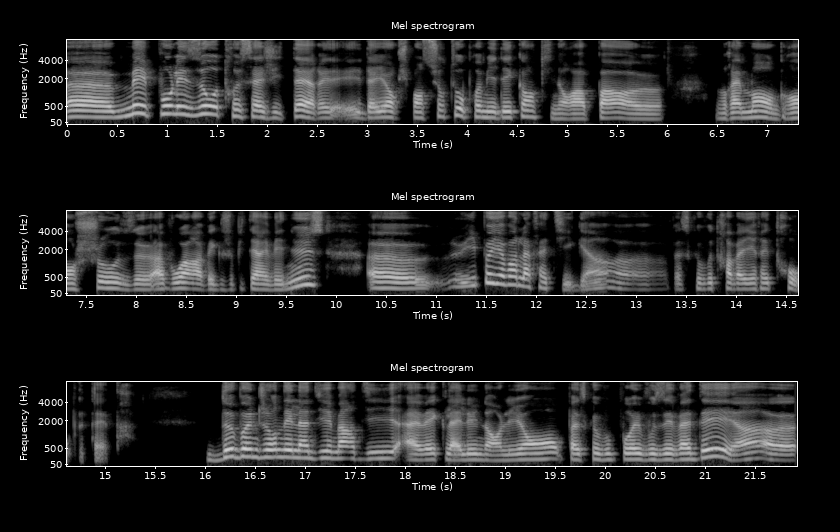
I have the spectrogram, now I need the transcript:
mais pour les autres Sagittaires, et, d'ailleurs je pense surtout au premier décan qui n'aura pas vraiment grand chose à voir avec Jupiter et Vénus, il peut y avoir de la fatigue, hein, parce que vous travaillerez trop peut-être. De bonnes journées lundi et mardi avec la Lune en Lion, parce que vous pourrez vous évader, hein,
